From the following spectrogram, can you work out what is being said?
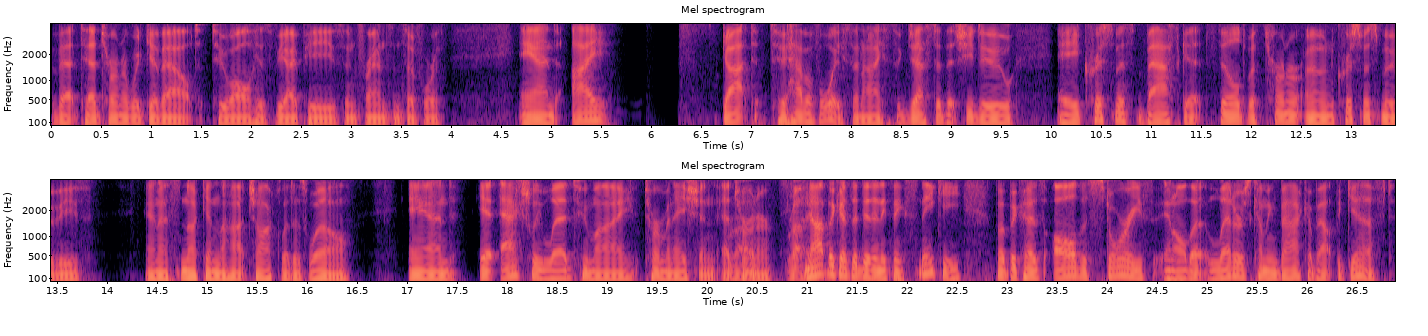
that Ted Turner would give out to all his VIPs and friends and so forth. And I got to have a voice, and I suggested that she do a Christmas basket filled with Turner owned Christmas movies, and I snuck in the hot chocolate as well. And it actually led to my termination at Right, Turner. right. Not because I did anything sneaky, but because all the stories and all the letters coming back about the gift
